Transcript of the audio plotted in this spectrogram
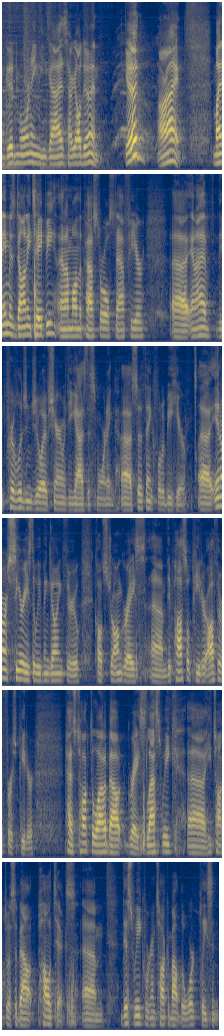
Right, good morning, you guys. How are y'all doing? Good? All right. My name is Donnie Tapey, and I'm on the pastoral staff here. Uh, and I have the privilege and joy of sharing with you guys this morning. Uh, so thankful to be here. Uh, in our series that we've been going through called Strong Grace, um, the Apostle Peter, author of 1 Peter, has talked a lot about grace. Last week, uh, he talked to us about politics. Um, this week, we're going to talk about the workplace, and,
